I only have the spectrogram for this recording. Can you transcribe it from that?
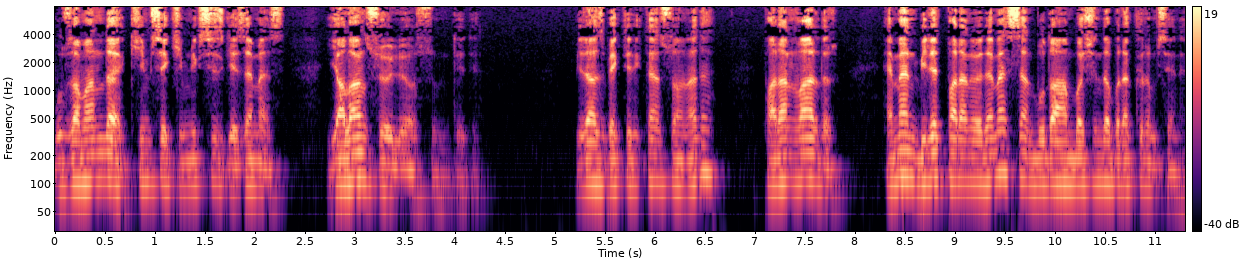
Bu zamanda kimse kimliksiz gezemez. Yalan söylüyorsun dedi. Biraz bekledikten sonra da paran vardır. Hemen bilet paranı ödemezsen bu dağın başında bırakırım seni.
